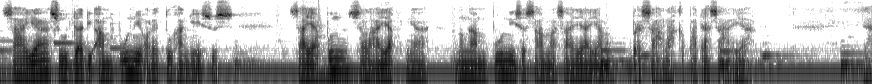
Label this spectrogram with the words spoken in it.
saya sudah diampuni oleh Tuhan Yesus. Saya pun selayaknya mengampuni sesama saya yang bersalah kepada saya. Ya,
